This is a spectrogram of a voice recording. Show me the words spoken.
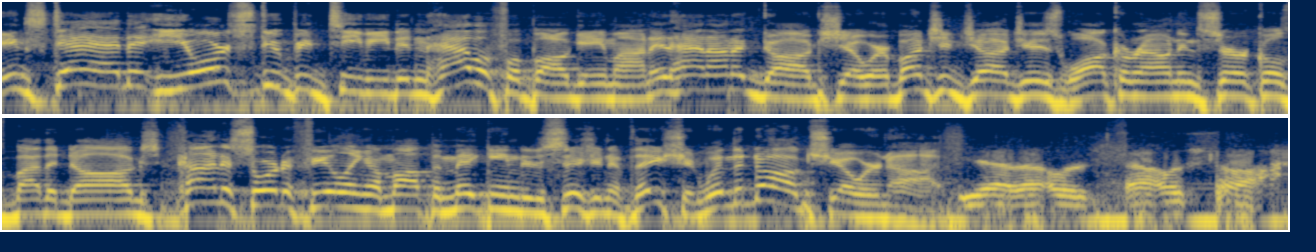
Instead, your stupid TV didn't have a football game on. It had on a dog show where a bunch of judges walk around in circles by the dogs, kind of sort of feeling them up and making a decision if they should win the dog show or not. Yeah, that was that was tough.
